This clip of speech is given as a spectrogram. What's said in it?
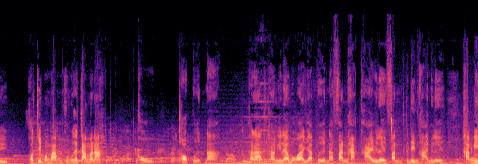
ยพอเจ็บมากๆบางคนมันก็จำอะนะเขาชอบเปิดหน้า ขนาดครั้งนี้แล้วบอกว่าอย่าเปิดหน้าฟันหักหายไปเลย ฟันกระเด็นหายไปเลย ครั้งนี้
